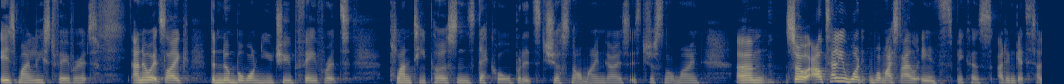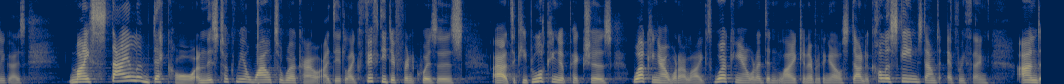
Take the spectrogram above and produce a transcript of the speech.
is my least favorite. I know it's like the number one YouTube favorite planty person's decor, but it's just not mine, guys. It's just not mine. Um, so I'll tell you what, what my style is because I didn't get to tell you guys. My style of decor, and this took me a while to work out. I did like 50 different quizzes. I had to keep looking at pictures, working out what I liked, working out what I didn't like and everything else, down to color schemes, down to everything. And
